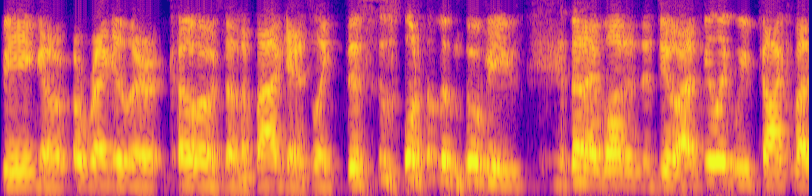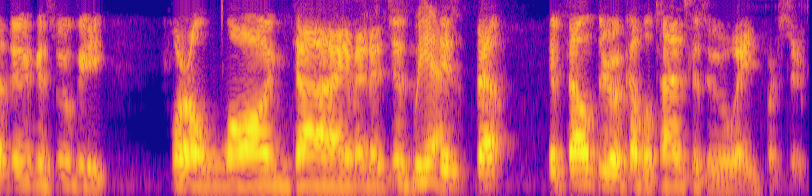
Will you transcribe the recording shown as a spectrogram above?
being a, a regular co-host on the podcast, like this was one of the movies that I wanted to do. I feel like we've talked about doing this movie for a long time, and it just it fell it fell through a couple times because we were waiting for certain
